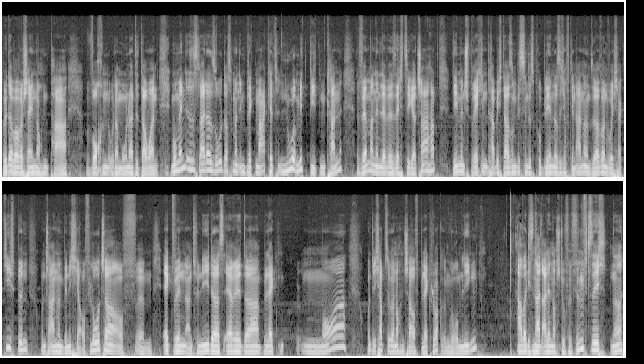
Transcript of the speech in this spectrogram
Wird aber wahrscheinlich noch ein paar Wochen oder Monate dauern. Im Moment ist es leider so, dass man im Black Market nur mitbieten kann, wenn man einen Level 60er Char hat. Dementsprechend habe ich da so ein bisschen das Problem, dass ich auf den anderen Servern, wo ich aktiv bin, unter anderem bin ich ja auf Lothar, auf ähm, Egwin, Antonidas, Ereda, Blackmore und ich habe sogar noch einen Char auf Blackrock irgendwo rumliegen. Aber die sind halt alle noch Stufe 50. Ne?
